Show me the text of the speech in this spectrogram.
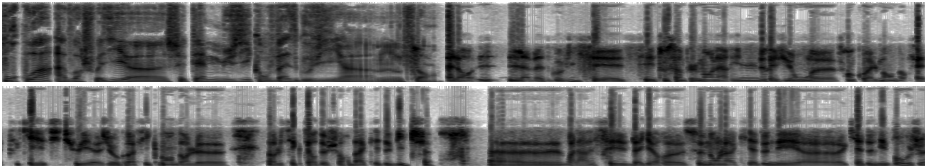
pourquoi avoir choisi euh, ce thème Musique en Vasgovie, euh, Florent? Alors la Vasgovie, c'est tout simplement la, une région franco-allemande en fait, qui est située géographiquement dans le dans le secteur de Schorbach et de Beach. voilà, c'est d'ailleurs ce nom-là qui a donné qui a donné Vosges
